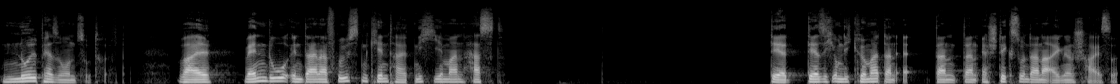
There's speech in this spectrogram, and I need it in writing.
null Personen zutrifft. Weil wenn du in deiner frühesten Kindheit nicht jemanden hast, der, der sich um dich kümmert, dann, dann, dann erstickst du in deiner eigenen Scheiße,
